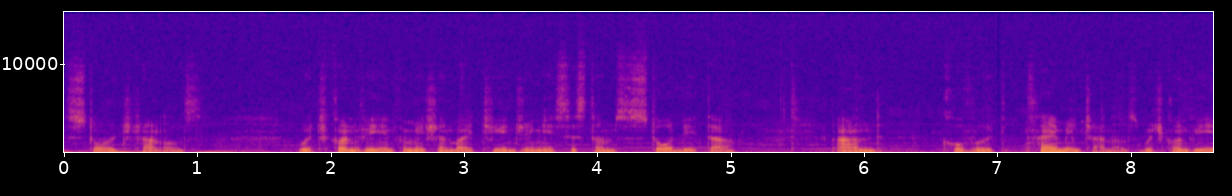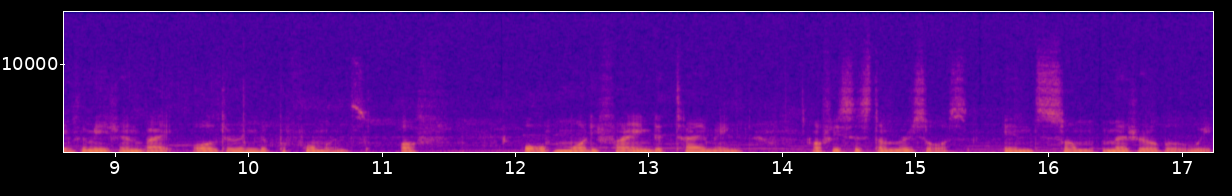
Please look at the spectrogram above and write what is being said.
storage channels which convey information by changing a system's stored data and covert timing channels which convey information by altering the performance of or modifying the timing of a system resource in some measurable way.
